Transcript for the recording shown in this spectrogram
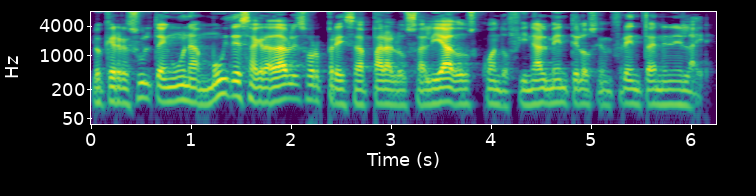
lo que resulta en una muy desagradable sorpresa para los aliados cuando finalmente los enfrentan en el aire.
